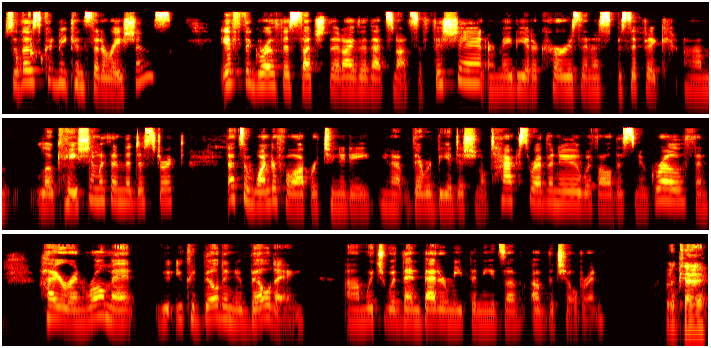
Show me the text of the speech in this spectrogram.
So those could be considerations. If the growth is such that either that's not sufficient or maybe it occurs in a specific um, location within the district, that's a wonderful opportunity. You know, there would be additional tax revenue with all this new growth and higher enrollment. You, you could build a new building, um, which would then better meet the needs of, of the children. Okay.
